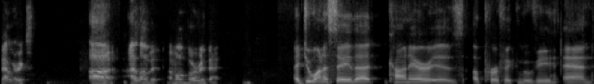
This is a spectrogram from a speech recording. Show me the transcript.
That works. Uh, I love it. I'm on board with that. I do want to say that Con Air is a perfect movie and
